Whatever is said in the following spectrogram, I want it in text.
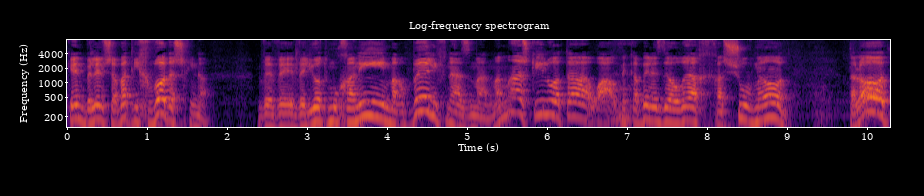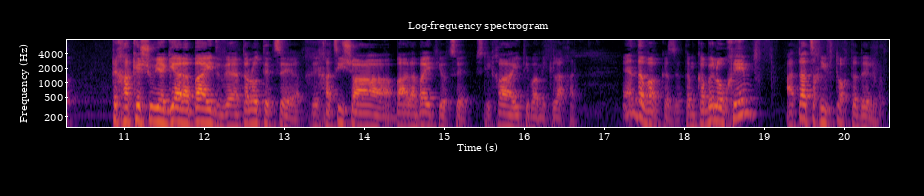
כן, בליל שבת לכבוד השכינה. ולהיות מוכנים הרבה לפני הזמן, ממש כאילו אתה, וואו, מקבל איזה אורח חשוב מאוד. אתה לא תחכה שהוא יגיע לבית ואתה לא תצא, אחרי חצי שעה בעל הבית יוצא, סליחה הייתי במקלחת. אין דבר כזה, אתה מקבל אורחים, אתה צריך לפתוח את הדלת.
